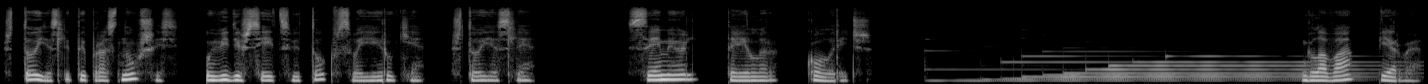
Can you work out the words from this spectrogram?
что если ты, проснувшись, увидишь сей цветок в своей руке? Что если Сэмюэль Тейлор Колридж Глава первая.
